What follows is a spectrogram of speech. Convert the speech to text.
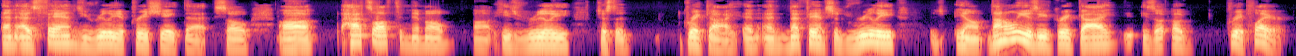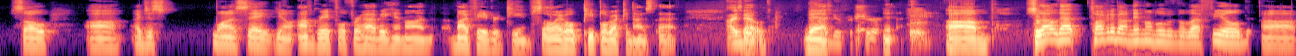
and as fans, you really appreciate that. So, uh, hats off to Nimmo. Uh, he's really just a great guy, and and Met fans should really, you know, not only is he a great guy, he's a, a great player. So, uh, I just want to say, you know, I'm grateful for having him on my favorite team. So I hope people recognize that. I do. So, yeah. I do for sure. Um, so that that talking about Nimmo moving to left field. Uh,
